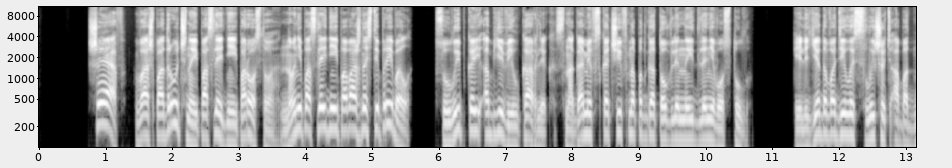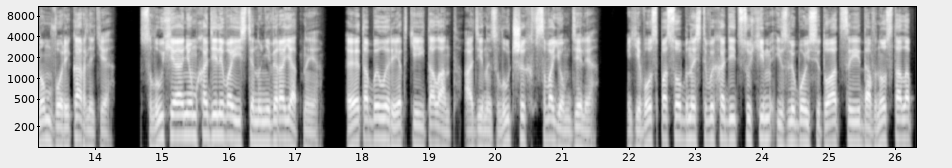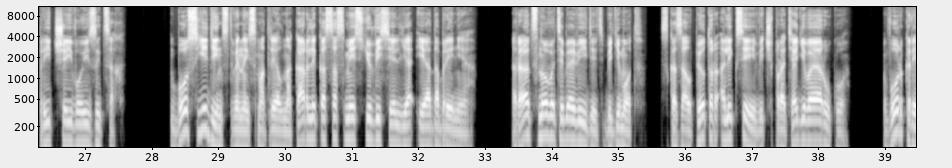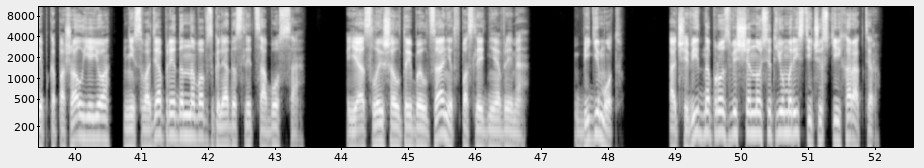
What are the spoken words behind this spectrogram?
«Шеф, ваш подручный, последний по росту, но не последний по важности прибыл!» С улыбкой объявил карлик, с ногами вскочив на подготовленный для него стул. Илье доводилось слышать об одном воре-карлике. Слухи о нем ходили воистину невероятные. Это был редкий талант, один из лучших в своем деле. Его способность выходить сухим из любой ситуации давно стала притчей во языцах. Босс единственный смотрел на карлика со смесью веселья и одобрения. «Рад снова тебя видеть, бегемот», — сказал Петр Алексеевич, протягивая руку. Вор крепко пожал ее, не сводя преданного взгляда с лица босса. «Я слышал, ты был занят в последнее время». Бегемот. Очевидно, прозвище носит юмористический характер.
